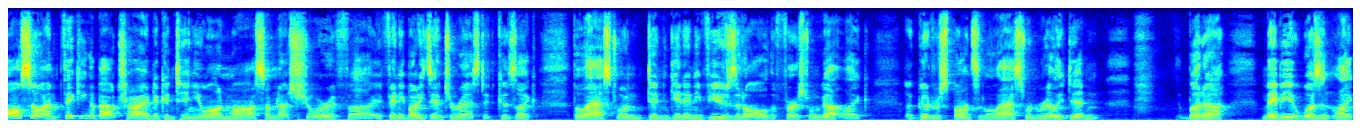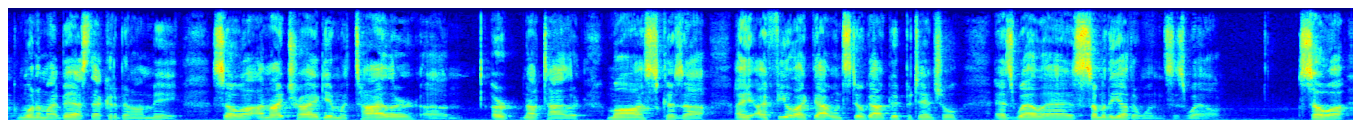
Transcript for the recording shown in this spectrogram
also, I'm thinking about trying to continue on Moss. I'm not sure if uh, if anybody's interested because like the last one didn't get any views at all. The first one got like a good response, and the last one really didn't. But uh, maybe it wasn't like one of my best. That could have been on me. So uh, I might try again with Tyler. Um, or not Tyler, Moss, because uh, I, I feel like that one still got good potential, as well as some of the other ones as well. So uh,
